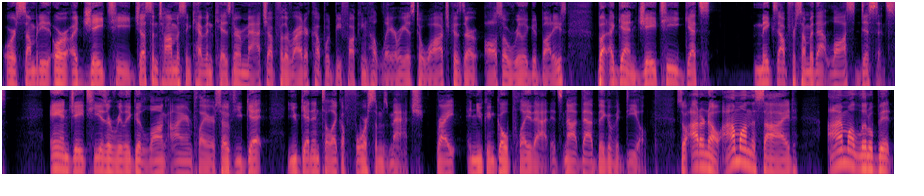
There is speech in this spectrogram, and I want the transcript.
or somebody or a JT. Justin Thomas and Kevin Kisner matchup for the Ryder Cup would be fucking hilarious to watch because they're also really good buddies. But again, JT gets makes up for some of that lost distance. And JT is a really good long iron player. So if you get you get into like a foursomes match, right? And you can go play that. It's not that big of a deal. So I don't know. I'm on the side. I'm a little bit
